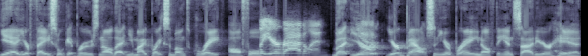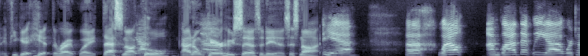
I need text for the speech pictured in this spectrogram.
yeah your face will get bruised and all that and you might break some bones great awful But you're rattling. but you're you're bouncing your brain off the inside of your head if you get hit the right way that's not Yeah. cool i don't No. care who says it is it's not Yeah. Uh, well, I'm glad that we uh, were t-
